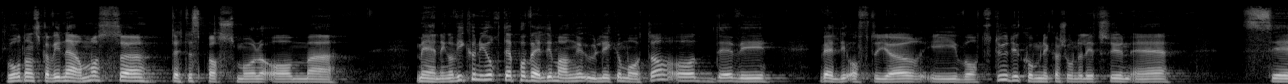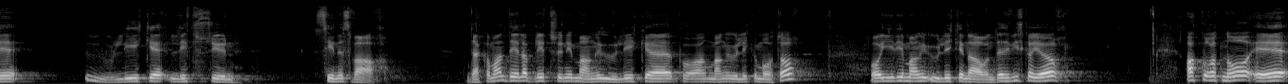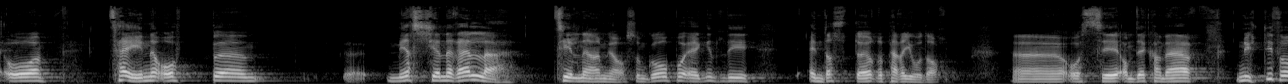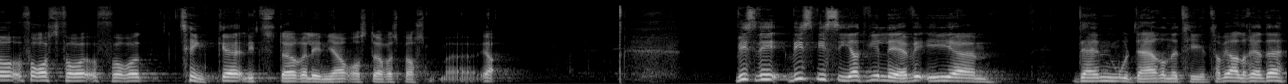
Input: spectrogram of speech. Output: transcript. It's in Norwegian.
Hvordan skal vi nærme oss eh, dette spørsmålet om eh, mening? Og vi kunne gjort det på veldig mange ulike måter. Og det vi veldig ofte gjør i vårt studie kommunikasjon og livssyn, er se ulike livssyn sine svar. Der kan man dele opp livssyn mange ulike, på mange ulike måter og gi dem mange ulike navn. Det vi skal gjøre akkurat nå, er å tegne opp eh, mer generelle tilnærminger som går på egentlig enda større perioder. Uh, og se om det kan være nyttig for, for oss for, for, å tenke litt større linjer og større spørsmål. Uh, ja. hvis, vi, hvis, vi, sier at vi lever i uh, den moderne tid, så har vi allerede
